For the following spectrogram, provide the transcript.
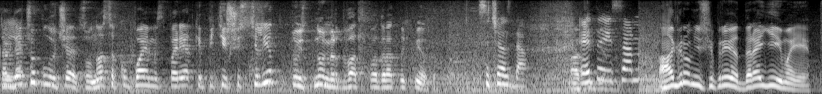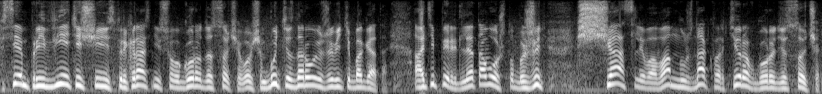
Тогда И что получается? У нас окупаемость порядка 5-6 лет, то есть номер 20 квадратных метров. Сейчас да. Офигеть. Это и сам Огромнейший привет, дорогие мои. Всем приветищи из прекраснейшего города Сочи. В общем, будьте здоровы, живите богато. А теперь для того, чтобы жить счастливо, вам нужна квартира в городе Сочи.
